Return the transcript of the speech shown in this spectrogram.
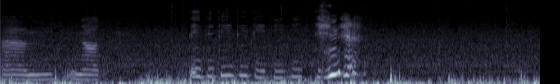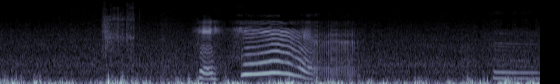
Um, not. Hmm. Lan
